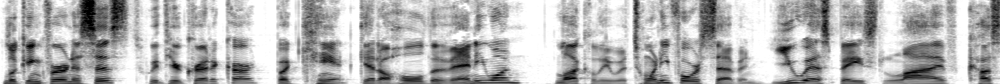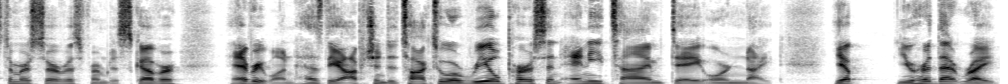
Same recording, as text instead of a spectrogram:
Looking for an assist with your credit card, but can't get a hold of anyone? Luckily, with 24 7 US based live customer service from Discover, everyone has the option to talk to a real person anytime, day or night. Yep, you heard that right.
